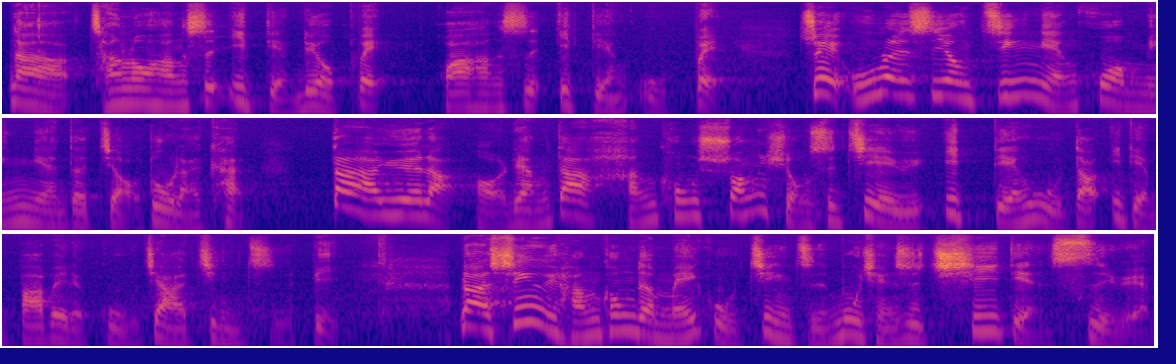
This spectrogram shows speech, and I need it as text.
那长隆行是一点六倍，华航是一点五倍。所以无论是用今年或明年的角度来看，大约了哦，两大航空双雄是介于一点五到一点八倍的股价净值比。那新宇航空的每股净值目前是七点四元，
